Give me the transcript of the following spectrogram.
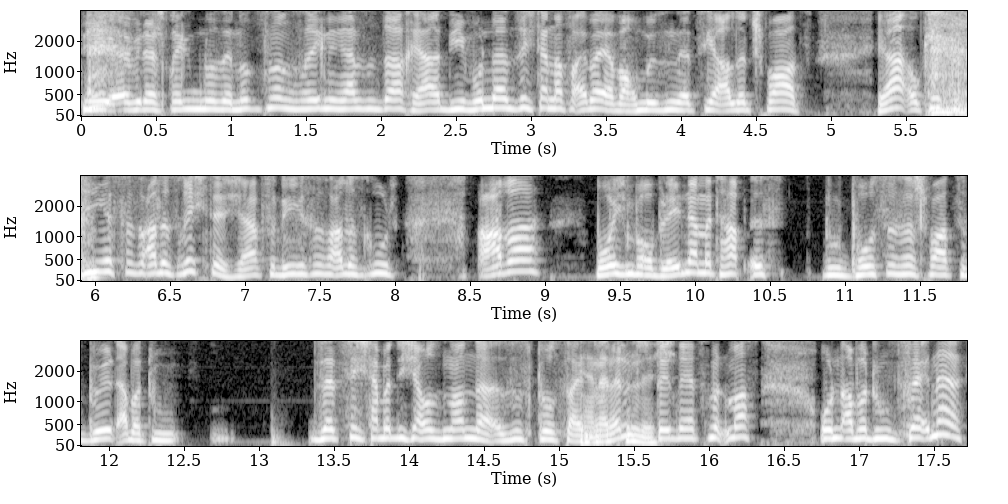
die äh, widersprechen bloß ihren Nutzungsregeln den ganzen Tag, ja, die wundern sich dann auf einmal, ja, warum müssen jetzt hier alle schwarz? Ja, okay, für die ist das alles richtig, ja, für die ist das alles gut. Aber wo ich ein Problem damit habe, ist, du postest das schwarze Bild, aber du setzt dich damit nicht auseinander. Es ist bloß dein Ja, Trend, den du jetzt mitmachst. Und aber du verinnert,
